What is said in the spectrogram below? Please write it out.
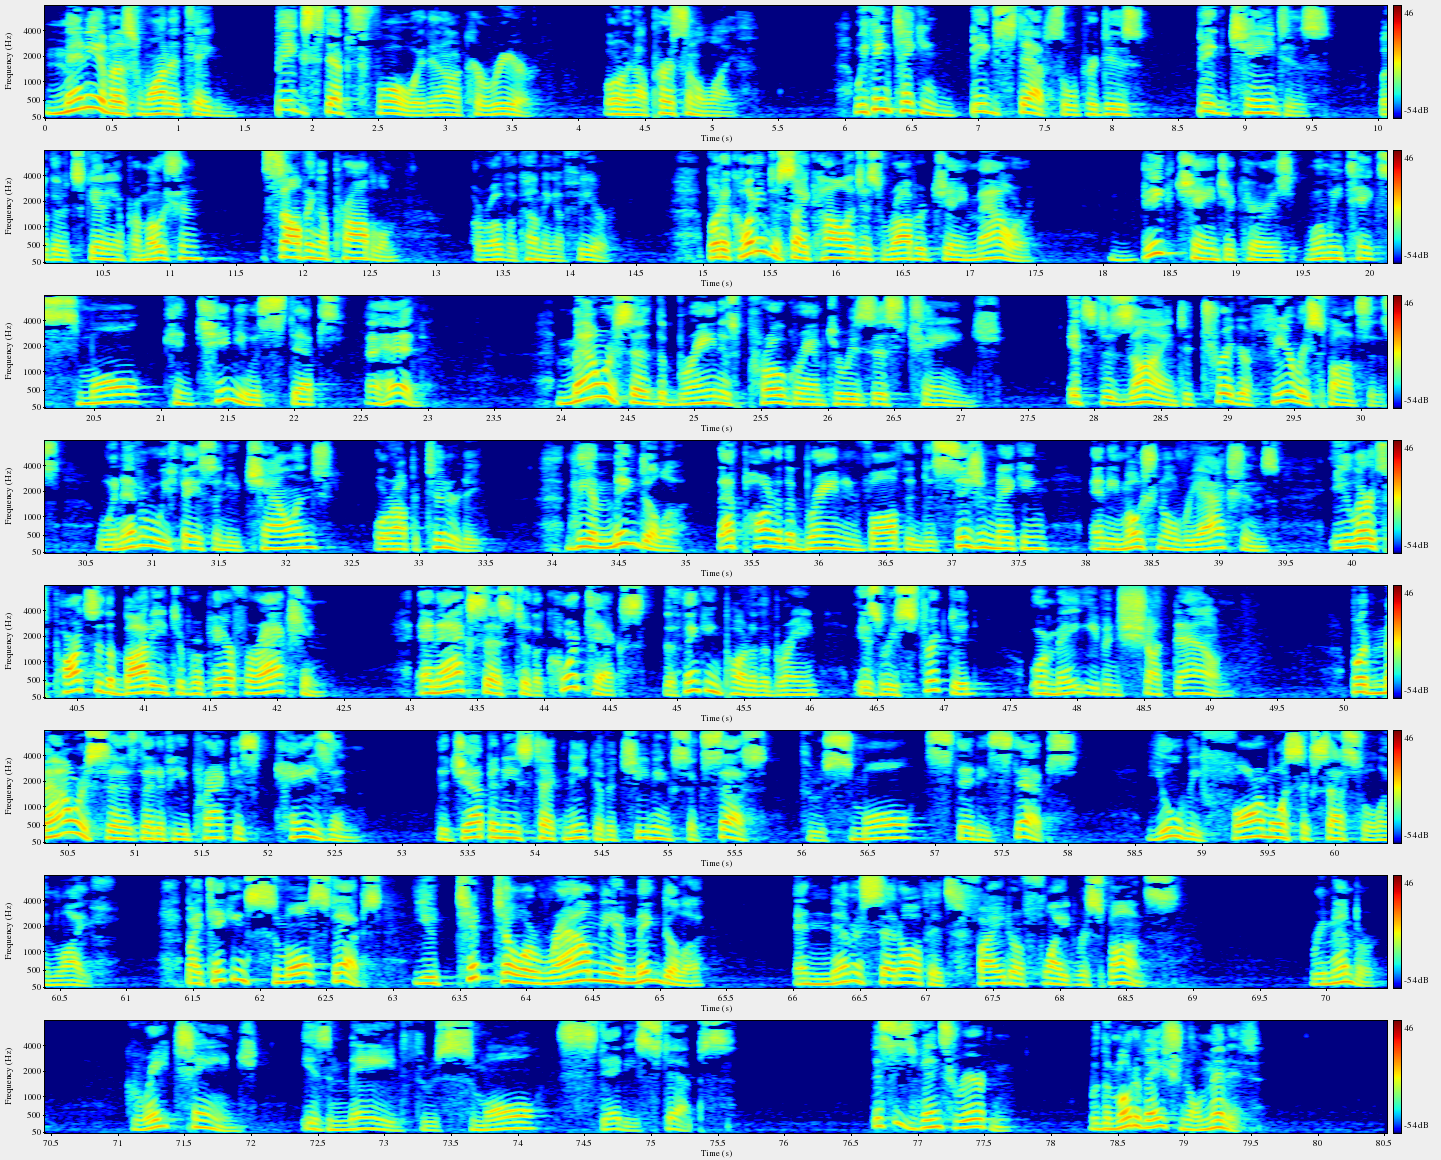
Many of us want to take big steps forward in our career or in our personal life. We think taking big steps will produce big changes, whether it's getting a promotion, solving a problem, or overcoming a fear. But according to psychologist Robert J. Maurer, big change occurs when we take small, continuous steps ahead. Maurer said the brain is programmed to resist change. It's designed to trigger fear responses whenever we face a new challenge or opportunity. The amygdala, that part of the brain involved in decision making and emotional reactions, alerts parts of the body to prepare for action. And access to the cortex, the thinking part of the brain, is restricted or may even shut down. But Maurer says that if you practice Kaizen, the Japanese technique of achieving success through small, steady steps, you'll be far more successful in life. By taking small steps, you tiptoe around the amygdala and never set off its fight or flight response. Remember, great change is made through small, steady steps. This is Vince Reardon with the Motivational Minute.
